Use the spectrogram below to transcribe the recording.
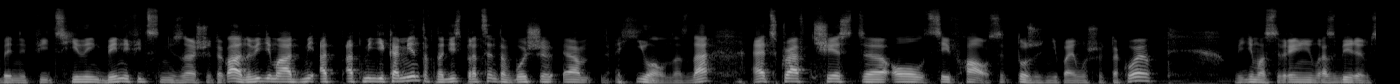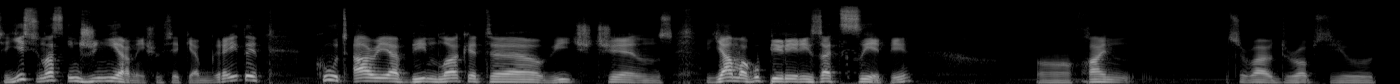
Benefits, healing benefits, не знаю, что это такое. А, ну, видимо, от, от, медикаментов на 10% больше эм, хила у нас, да? Adds craft chest uh, all safe house. Это тоже не пойму, что это такое. Видимо, со временем разберемся. Есть у нас инженерные еще всякие апгрейды. Could area been locked uh, which chance? Я могу перерезать цепи. Uh, high survive drops you...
